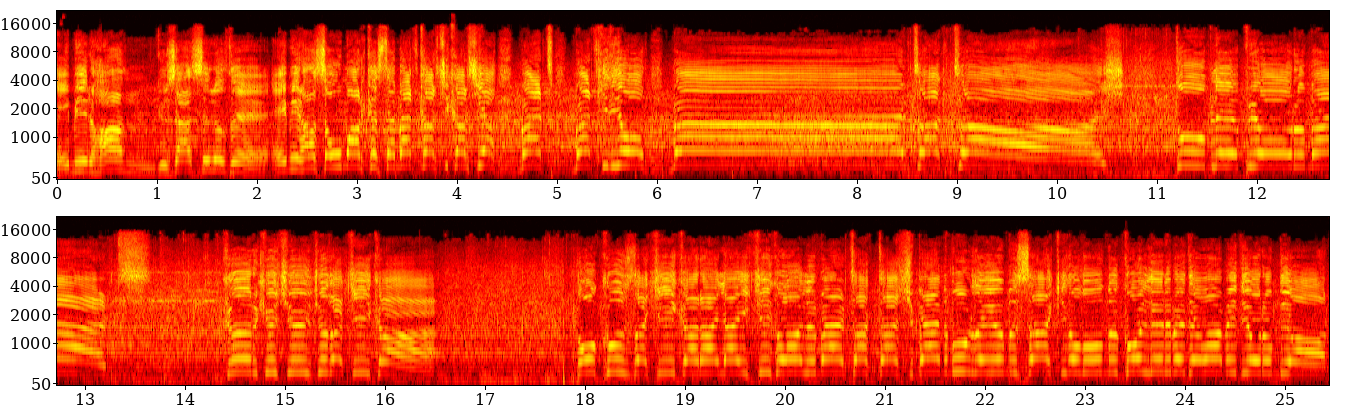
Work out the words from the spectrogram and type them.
Emirhan güzel sarıldı. Emirhan savunma arkasında Mert karşı karşıya. Mert, Mert gidiyor. Mert Aktaş. Duble yapıyor Mert. 43. dakika. 9 dakika arayla 2 gol Mert Aktaş. Ben buradayım sakin olun gollerime devam ediyorum diyor.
